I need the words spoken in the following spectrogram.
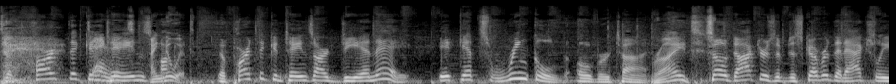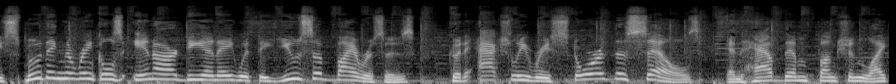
the part that contains I knew it. the part that contains our DNA. It gets wrinkled over time. Right. So doctors have discovered that actually smoothing the wrinkles in our DNA with the use of viruses could actually restore the cells and have them function like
